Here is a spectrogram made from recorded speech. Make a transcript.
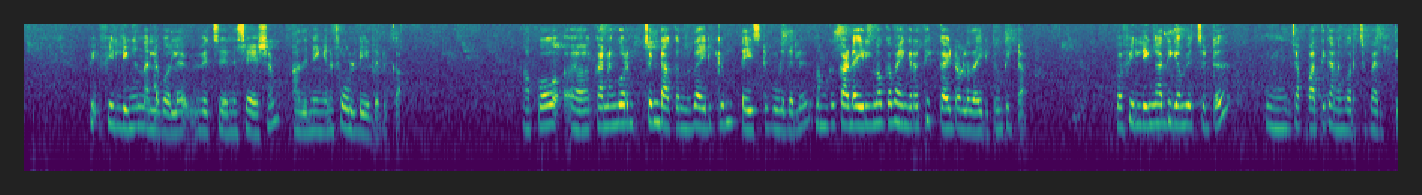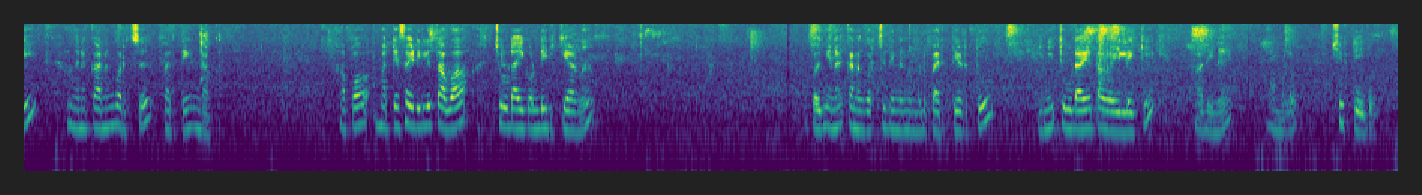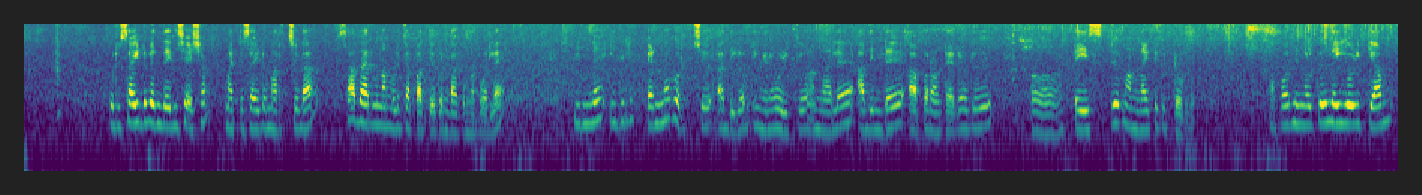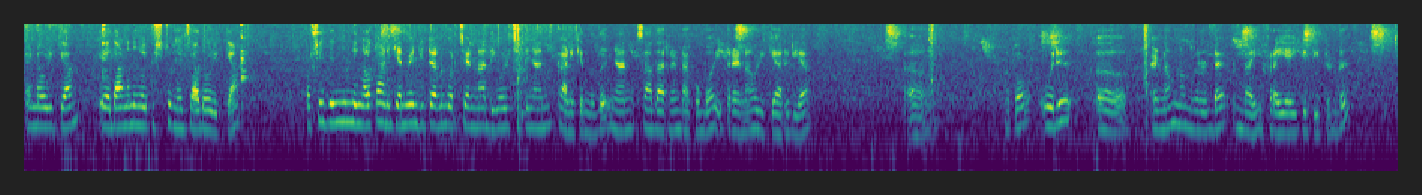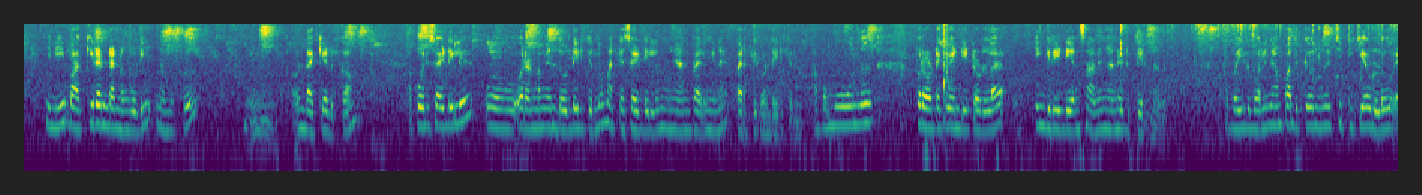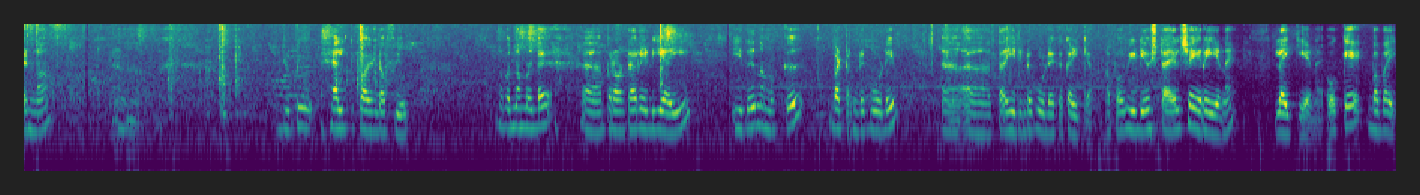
ഫില്ലിങ് നല്ലപോലെ വെച്ചതിന് ശേഷം അതിനെ ഇങ്ങനെ ഫോൾഡ് ചെയ്തെടുക്കാം അപ്പോൾ കനം കുറച്ചുണ്ടാക്കുന്നതായിരിക്കും ടേസ്റ്റ് കൂടുതൽ. നമുക്ക് കടയിൽ നിന്നൊക്കെ ഭയങ്കര തിക്കായിട്ടുള്ളതായിരിക്കും കിട്ടുക. അപ്പോൾ ഫില്ലിങ് അധികം വെച്ചിട്ട് ചപ്പാത്തി കനം കുറച്ച് പരത്തി അങ്ങനെ കനം കുറച്ച് പരത്തി ഉണ്ടാക്കും അപ്പോൾ മറ്റേ സൈഡിൽ തവ ചൂടായിക്കൊണ്ടിരിക്കുകയാണ്. അപ്പോൾ ഇങ്ങനെ കനം കുറച്ച് ഇതിനെ നമ്മൾ പരത്തിയെടുത്തു. ഇനി ചൂടായ തവയിലേക്ക് അതിനെ നമ്മൾ ഷിഫ്റ്റ് ചെയ്തു. ഒരു സൈഡ് വെന്തതിന് ശേഷം മറ്റേ സൈഡ് മറിച്ചിടുക സാധാരണ നമ്മൾ ചപ്പാത്തിയൊക്കെ ഉണ്ടാക്കുന്ന പോലെ. പിന്നെ ഇതിൽ എണ്ണ കുറച്ച് അധികം ഇങ്ങനെ ഒഴിക്കും എന്നാൽ അതിന്റെ ആ പൊറോട്ടയുടെ ഒരു ടേസ്റ്റ് നന്നായിട്ട് കിട്ടുള്ളൂ. അപ്പോൾ നിങ്ങൾക്ക് നെയ്യ് ഒഴിക്കാം എണ്ണ ഒഴിക്കാം. ഏതാണ് നിങ്ങൾക്ക് ഇഷ്ടമെന്ന് വെച്ചാൽ അത് ഒഴിക്കാം. പക്ഷേ ഇത് നിങ്ങളെ കാണിക്കാൻ വേണ്ടിയിട്ടാണ് കുറച്ച് എണ്ണ അധികം ഒഴിച്ചിട്ട് ഞാൻ കാണിക്കുന്നത്. ഞാൻ സാധാരണ ഉണ്ടാക്കുമ്പോൾ ഇത്ര എണ്ണ ഒഴിക്കാറില്ല. അപ്പോൾ ഒരു എണ്ണം നമ്മളുടെ ഉണ്ടായി ഫ്രൈ ആയി കിട്ടിയിട്ടുണ്ട്. ഇനി ബാക്കി രണ്ടെണ്ണം കൂടി നമുക്ക് ഉണ്ടാക്കിയെടുക്കാം. അപ്പോൾ ഒരു സൈഡിൽ ഒരെണ്ണം വെന്തുകൊണ്ടിരിക്കുന്നു. മറ്റേ സൈഡിൽ ഞാൻ ഇങ്ങനെ പരത്തിക്കൊണ്ടിരിക്കുന്നു. അപ്പോൾ മൂന്ന് പൊറോട്ടയ്ക്ക് വേണ്ടിയിട്ടുള്ള ഇൻഗ്രീഡിയൻസ് ആണ് ഞാൻ എടുത്തിരുന്നത്. അപ്പോൾ ഇതുപോലെ ഞാൻ പതുക്കെ ഒന്ന് ചിറ്റിക്കേ ഉള്ളൂ എണ്ണ. Due to health point of view അപ്പം നമ്മളുടെ പൊറോട്ട റെഡിയായി ഇത് നമുക്ക് ബട്ടറിന്റെ കൂടെയും തൈരിന്റെ കൂടെയൊക്കെ കഴിക്കാം. അപ്പോൾ വീഡിയോ ഇഷ്ടമായാൽ ഷെയർ ചെയ്യണേ ലൈക്ക് ചെയ്യണേ. Okay bye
